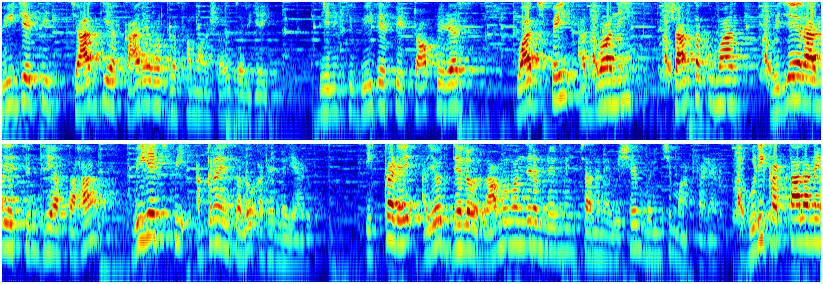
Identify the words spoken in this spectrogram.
బీజేపీ జాతీయ కార్యవర్గ సమావేశాలు జరిగాయి. దీనికి BJP top leaders Vajpayee Advani Shantakumar Vijayaraje Scindia సహా విహెచ్పి అగ్రనేతలు అటెండ్ అయ్యారు. ఇక్కడే అయోధ్యలో రామమందిరం నిర్మించాలనే విషయం గురించి మాట్లాడారు. గుడి కట్టాలనే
